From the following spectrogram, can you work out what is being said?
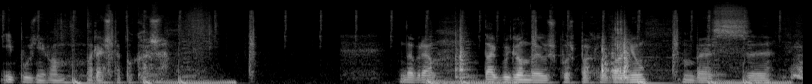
i później Wam resztę pokażę. Dobra, tak wygląda już po szpachlowaniu, bez, yy,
